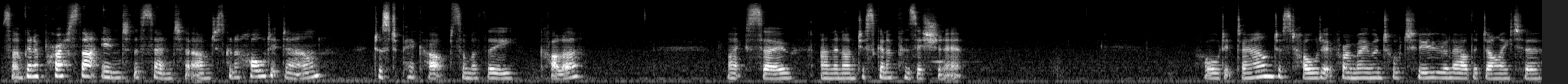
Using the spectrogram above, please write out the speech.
So I'm going to press that into the center. I'm just going to hold it down just to pick up some of the colour like so and then I'm just going to position it. Hold it down just hold it for a moment or two allow the dye to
